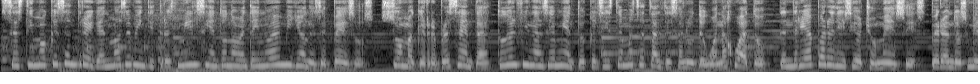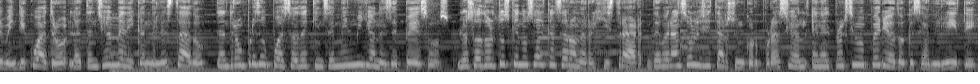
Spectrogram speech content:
se estimó que se entreguen más de 23.199 millones de pesos, suma que representa todo el financiamiento que el Sistema Estatal de Salud de Guanajuato tendría para 18 meses, pero en 2024 la atención médica en el Estado tendrá un presupuesto de 15 mil millones de pesos. Los adultos que no se alcanzaron a registrar deberán solicitar su incorporación en el próximo periodo que se habilite,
